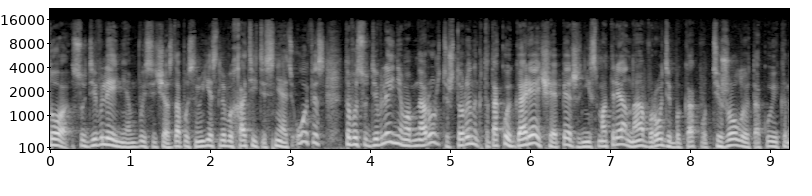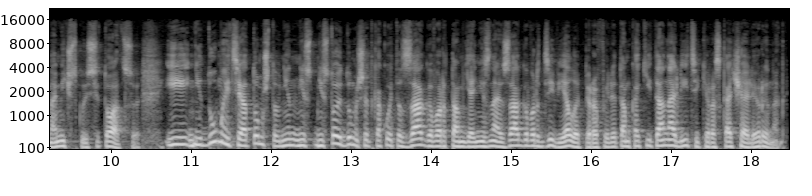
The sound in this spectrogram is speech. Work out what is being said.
то с удивлением вы сейчас, допустим, если вы хотите снять офис, то вы с удивлением обнаружите, что рынок-то такой горячий, опять же, несмотря на вроде бы как вот тяжелую такую экономическую ситуацию. И не думайте о том, что не, не, не стоит думать, что это какой-то заговор, там, я не знаю, заговор девелоперов или там какие-то аналитики раскачали рынок.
